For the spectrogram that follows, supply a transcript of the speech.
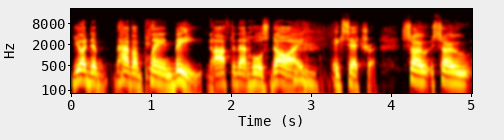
you had to have a plan B after that horse died, etc. So so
